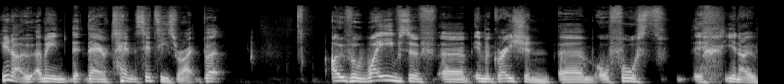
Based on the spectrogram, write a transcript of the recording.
you know, I mean, they're tent cities, right? But over waves of uh, immigration um, or forced, you know,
